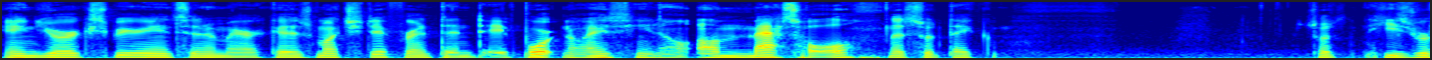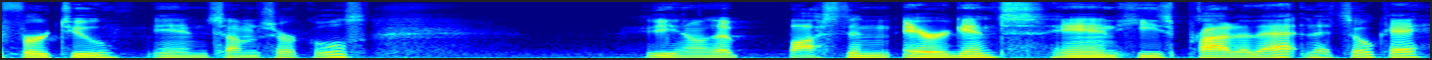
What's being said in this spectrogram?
and your experience in America is much different than Dave Portnoy's, you know, a masshole. That's what they so he's referred to in some circles. You know, the Boston arrogance, and he's proud of that. That's okay.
